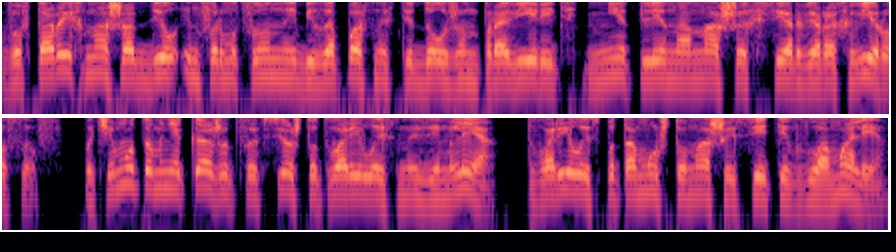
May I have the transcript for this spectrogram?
Во-вторых, наш отдел информационной безопасности должен проверить, нет ли на наших серверах вирусов. Почему-то мне кажется, все, что творилось на Земле, творилось потому, что наши сети взломали.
